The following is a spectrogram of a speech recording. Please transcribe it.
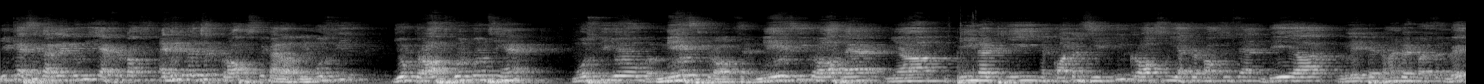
ये कैसे कर रहे हैं? क्योंकि ये एफ्लेटॉक्सिन एग्रीकल्चर क्रॉप्स पे पैदा होती है। मोस्टली जो क्रॉप्स कौन कौन सी हैं? मोस्टली जो मेज की क्रॉप्स है। मेज की क्रॉप है या पीनट की या कॉटन सीड इन क्रॉप्स में एफ्लोटॉक्सिन्स हैं। They are related 100% with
